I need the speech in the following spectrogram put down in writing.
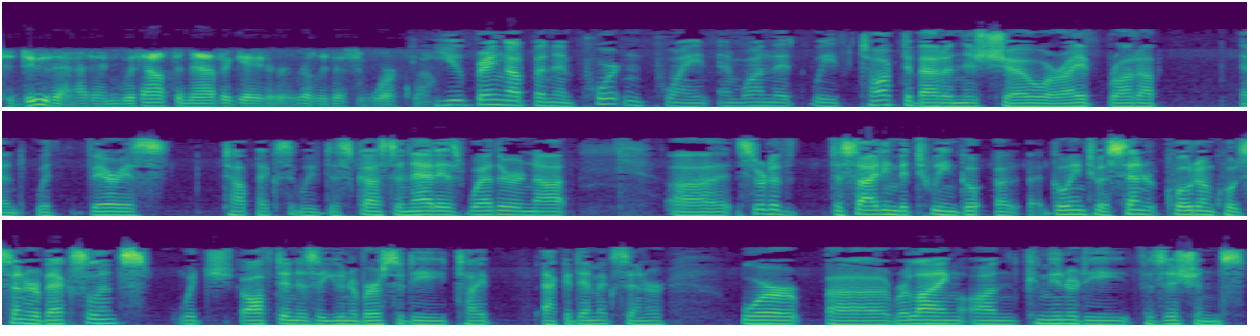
to do that, and without the navigator, it really doesn't work well. You bring up an important point, and one that we've talked about in this show, or I've brought up, and with various topics that we've discussed, and that is whether or not uh, sort of deciding between go, uh, going to a center, quote unquote, center of excellence, which often is a university type academic center, or uh, relying on community physicians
